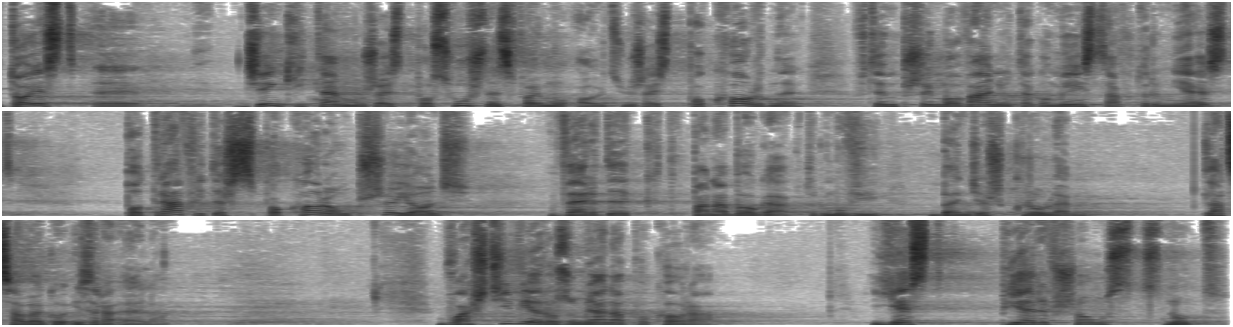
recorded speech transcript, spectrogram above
I to jest y, dzięki temu, że jest posłuszny swojemu ojcu, że jest pokorny w tym przyjmowaniu tego miejsca, w którym jest, potrafi też z pokorą przyjąć werdykt Pana Boga, który mówi: Będziesz królem dla całego Izraela. Właściwie rozumiana pokora jest pierwszą z cnót,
